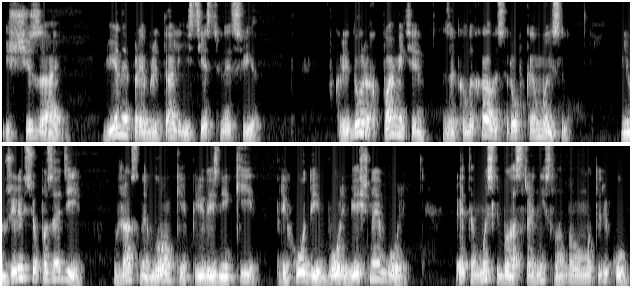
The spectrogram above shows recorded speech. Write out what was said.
исчезая. Вены приобретали естественный цвет. В коридорах памяти заколыхалась робкая мысль. Неужели все позади? Ужасные ломки, передозняки, приходы и боль, вечная боль. Эта мысль была сродни слабому мотыльку,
